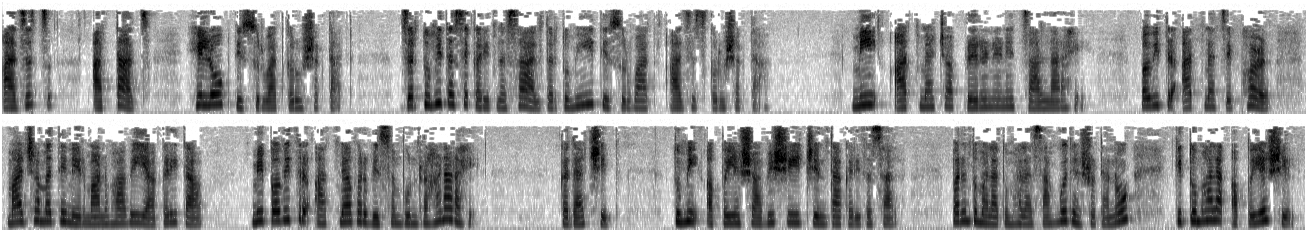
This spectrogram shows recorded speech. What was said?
आजच आत्ताच हे लोक ती सुरुवात करू शकतात. जर तुम्ही तसे करीत नसाल तर तुम्हीही ती सुरुवात आजच करू शकता. मी आत्म्याच्या प्रेरणेने चालणार आहे. पवित्र आत्म्याचे फळ माझ्यामध्ये निर्माण व्हावे याकरिता मी पवित्र आत्म्यावर विसंबून राहणार आहे. कदाचित तुम्ही अपयशाविषयी चिंता करीत असाल परंतु मला तुम्हाला सांगू द्या श्रोत्यानो की तुम्हाला अपयश येईल.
